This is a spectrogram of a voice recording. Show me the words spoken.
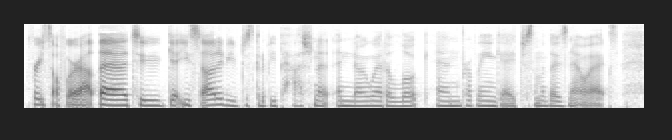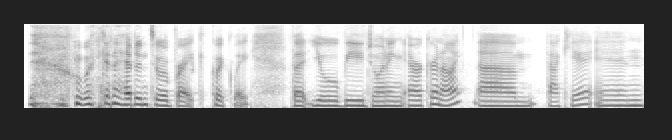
free software out there to get you started. You've just got to be passionate and know where to look and probably engage some of those networks. We're going to head into a break quickly, but you'll be joining Erica and I um, back here in,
